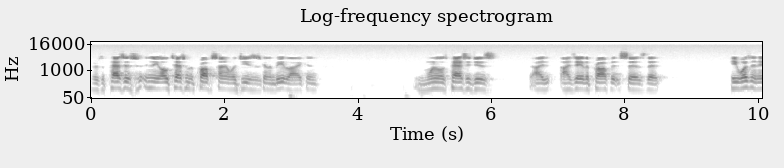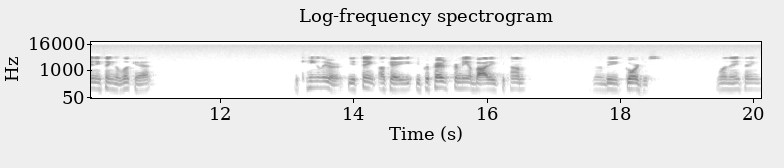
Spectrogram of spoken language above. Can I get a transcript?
There's a passage in the Old Testament prophesying what Jesus is going to be like, and in one of those passages, Isaiah the prophet says that he wasn't anything to look at. The king of the earth. You think, okay, you prepared for me a body to come. It's going to be gorgeous. Want anything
